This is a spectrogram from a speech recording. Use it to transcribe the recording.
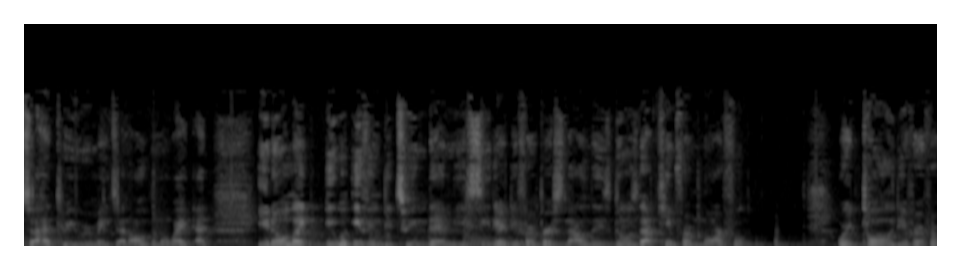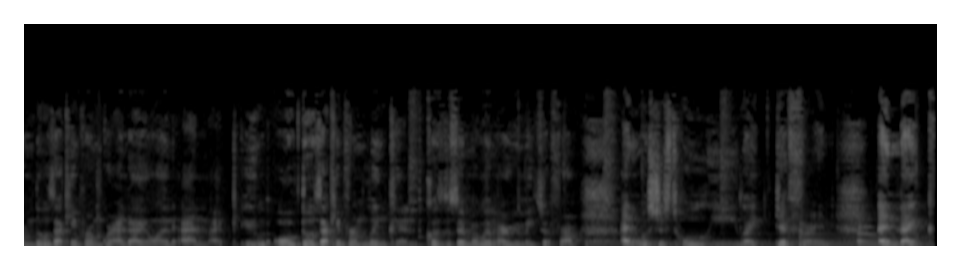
so i had three roommates and all of them are white. And you know like it even between them you see their different personalities. Those that came from norfolk were totally different from those that came from grand island and like or those that came from lincoln because this is where my roommates were from and it was just totally like different and like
